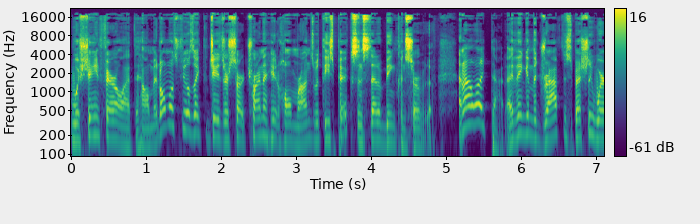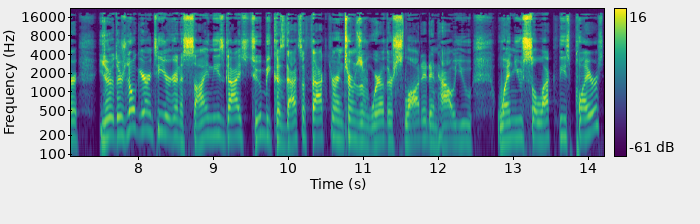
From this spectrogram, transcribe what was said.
with Shane Farrell at the helm, it almost feels like the Jays are start trying to hit home runs with these picks instead of being conservative. And I like that. I think in the draft, especially where there's no guarantee you're going to sign these guys too, because that's a factor in terms of where they're slotted and how you when you select these players.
